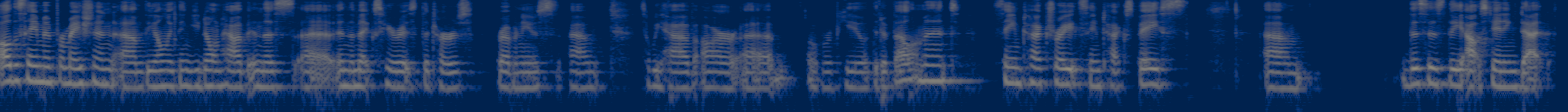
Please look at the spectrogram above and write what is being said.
all the same information, um, the only thing you don't have in this, uh, in the mix here is the TIRZ revenues. Um, so we have our, um, overview of the development, same tax rate, same tax base. Um, this is the outstanding debt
